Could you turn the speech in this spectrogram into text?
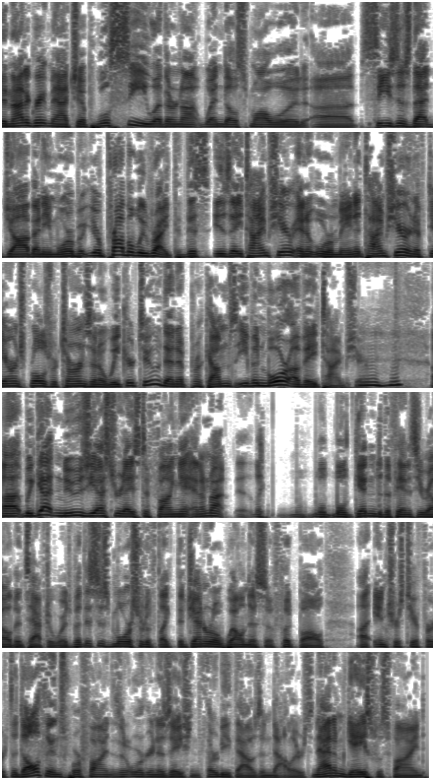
Yeah, not a great matchup. We'll see whether or not Wendell Smallwood uh, seizes that job anymore. But you're probably right that this is a timeshare and it will remain a timeshare. And if Darren Sproles returns in a week or two, then it becomes even more of a timeshare. Uh, we got news yesterday, Stephania, and I'm not like we'll we'll get into the fantasy relevance afterwards, but this is more sort of like the general wellness of football uh, interest here first. The Dolphins were fined as an organization thirty thousand dollars, and Adam Gase was fined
